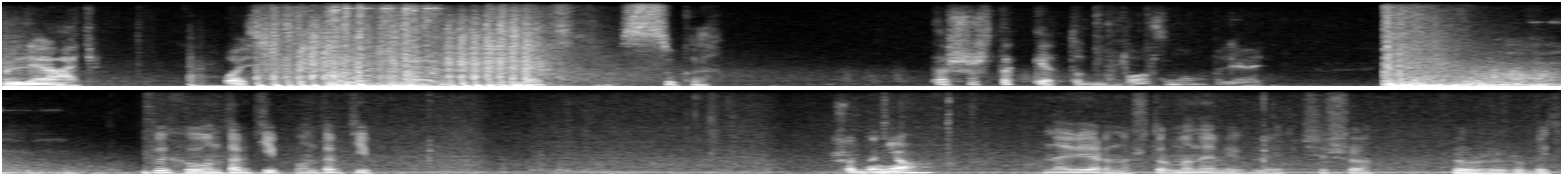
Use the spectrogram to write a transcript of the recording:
Блять. Ось. Блять, сука. Та що ж таке тут два знов, блять. Пихо, он там тип, он там тип. Що до нього? Наверно, штурманем їх, блядь, чи що? Що вже робити?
